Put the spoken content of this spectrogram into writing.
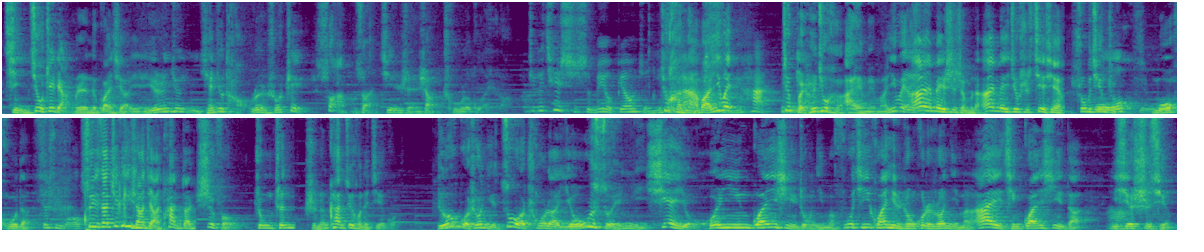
仅就这两个人的关系而言，有人就以前就讨论说，这算不算精神上出了轨了？这个确实是没有标准，就很难吧？因为这本身就很暧昧嘛。因为暧昧是什么呢？暧昧就是界限说不清楚，模糊的，就是模糊。所以在这个意义上讲，判断是否忠贞，只能看最后的结果。如果说你做出了有损你现有婚姻关系中、你们夫妻关系中，或者说你们爱情关系的一些事情。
